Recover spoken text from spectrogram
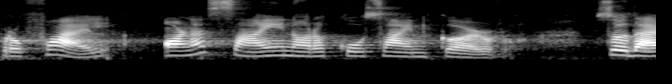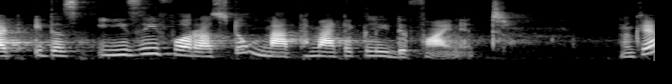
profile on a sine or a cosine curve. So, that it is easy for us to mathematically define it. Okay.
